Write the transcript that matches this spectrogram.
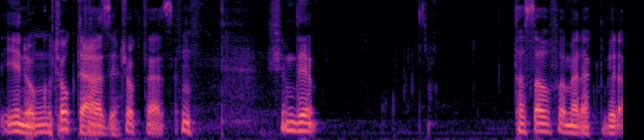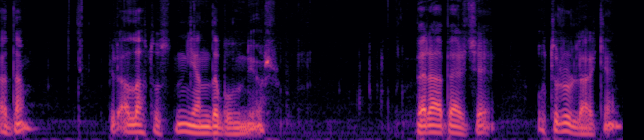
yeni hmm, okudum. Çok taze. taze çok taze. Şimdi tasavvufa meraklı bir adam bir Allah dostunun yanında bulunuyor. Beraberce otururlarken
